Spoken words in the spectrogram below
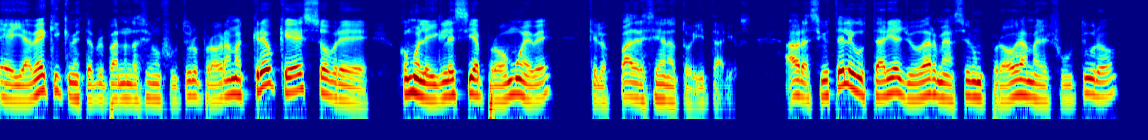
Eh, y a Becky que me está preparando a hacer un futuro programa. Creo que es sobre cómo la iglesia promueve que los padres sean autoritarios. Ahora, si a usted le gustaría ayudarme a hacer un programa en el futuro,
